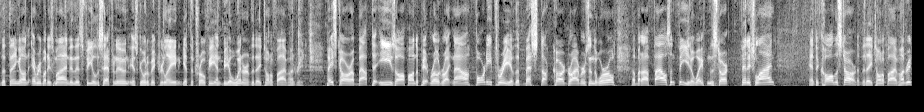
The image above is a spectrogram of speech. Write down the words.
The thing on everybody's mind in this field this afternoon is go to victory lane, get the trophy, and be a winner of the Daytona 500. Pace car about to ease off onto pit road right now. 43 of the best stock car drivers in the world, about a thousand feet away from the start finish line. And to call the start of the Daytona 500,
